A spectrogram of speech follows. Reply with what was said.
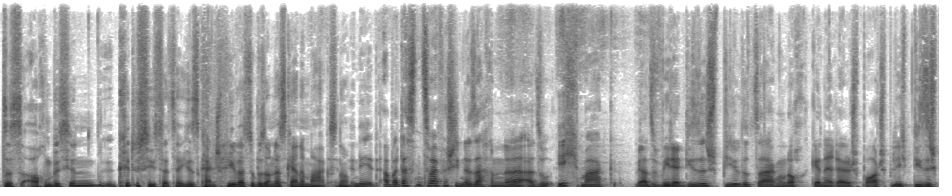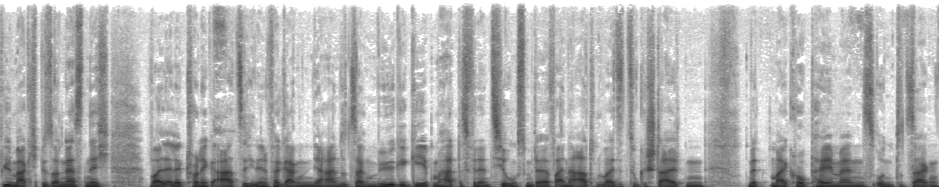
das auch ein bisschen kritisch siehst tatsächlich. Das ist kein Spiel, was du besonders gerne magst, ne? Nee, aber das sind zwei verschiedene Sachen, ne? Also ich mag, also weder dieses Spiel sozusagen noch generell Sportspiele. Ich, dieses Spiel mag ich besonders nicht, weil Electronic Arts sich in den vergangenen Jahren sozusagen Mühe gegeben hat, das Finanzierungsmodell auf eine Art und Weise zu gestalten mit Micropayments und sozusagen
